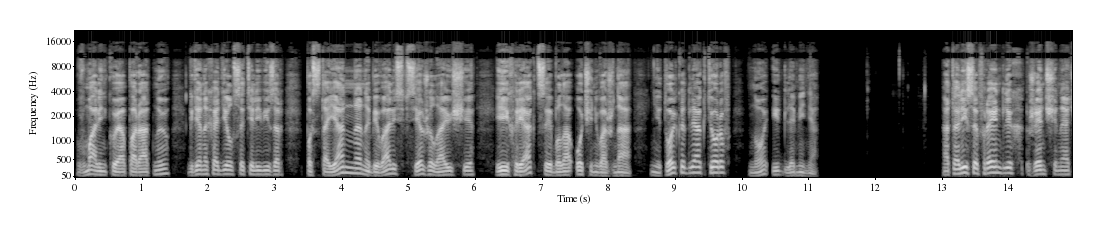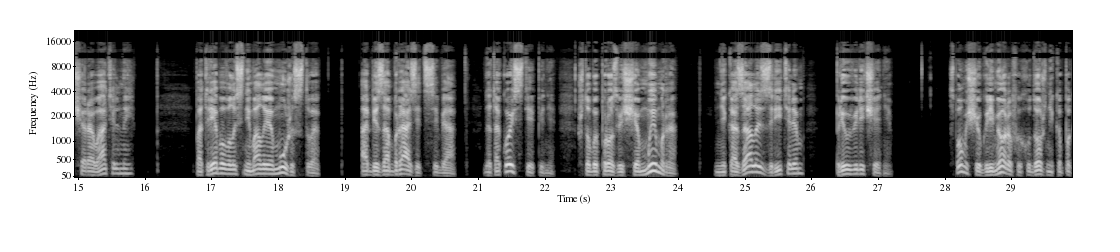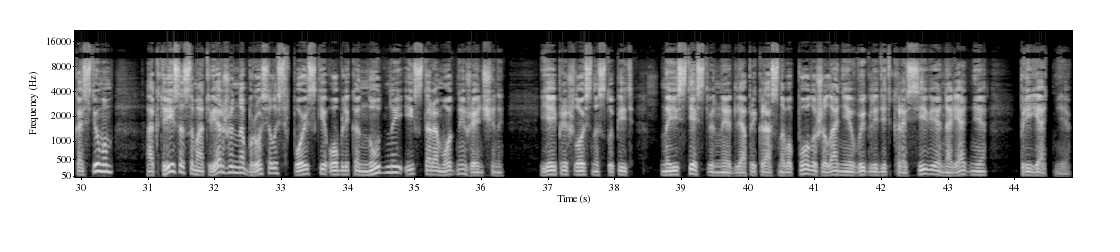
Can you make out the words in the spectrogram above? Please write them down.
В маленькую аппаратную, где находился телевизор, постоянно набивались все желающие, и их реакция была очень важна не только для актеров, но и для меня. От Алисы Фрейндлих, женщины очаровательной, потребовалось немалое мужество обезобразить себя до такой степени, чтобы прозвище Мымра не казалось зрителям преувеличением. С помощью гримеров и художника по костюмам актриса самоотверженно бросилась в поиски облика нудной и старомодной женщины. Ей пришлось наступить на естественное для прекрасного пола желание выглядеть красивее, наряднее, приятнее.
